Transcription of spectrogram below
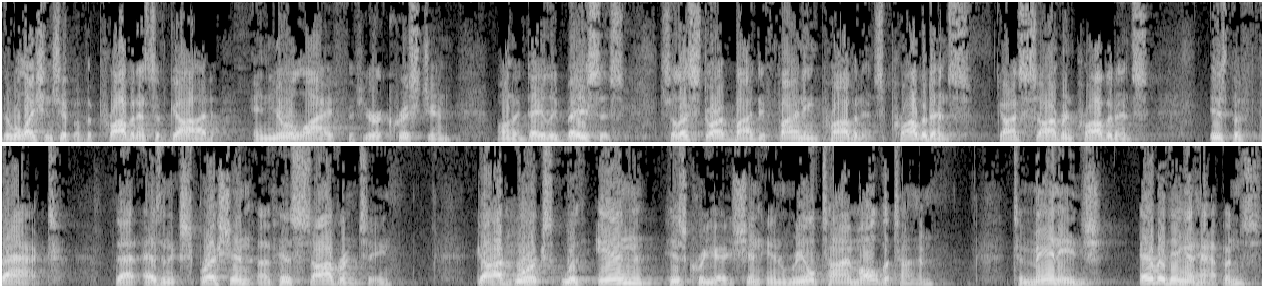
the relationship of the providence of God in your life, if you're a Christian, on a daily basis. So let's start by defining providence. Providence, God's sovereign providence, is the fact that as an expression of His sovereignty, God works within His creation in real time all the time to manage everything that happens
